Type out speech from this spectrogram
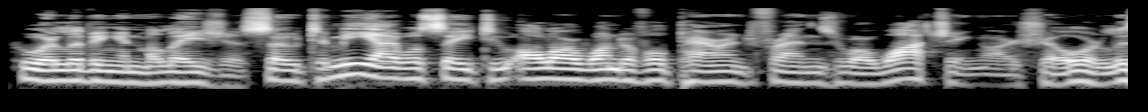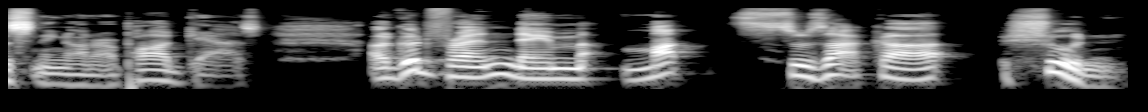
who are living in Malaysia. So to me, I will say to all our wonderful parent friends who are watching our show or listening on our podcast, a good friend named Matsuzaka Shun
